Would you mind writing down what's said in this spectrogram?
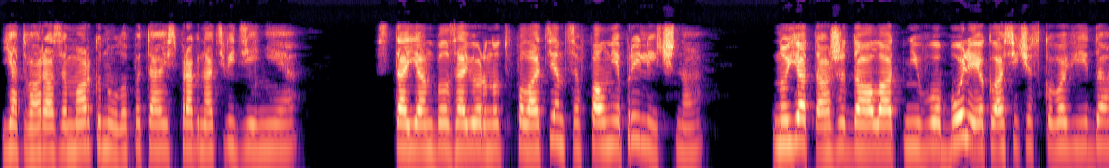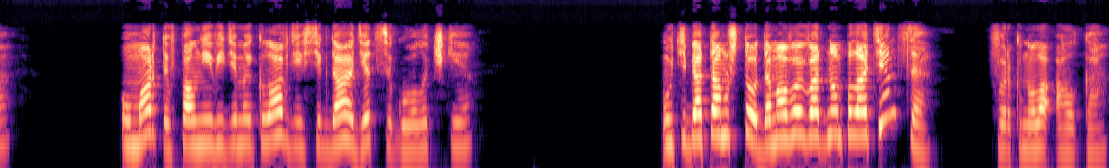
Я два раза моргнула, пытаясь прогнать видение. Стоян был завернут в полотенце вполне прилично, но я-то ожидала от него более классического вида. У Марты вполне видимый Клавдий всегда одет с иголочки. «У тебя там что, домовой в одном полотенце?» — фыркнула Алка.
